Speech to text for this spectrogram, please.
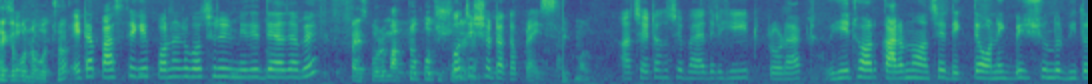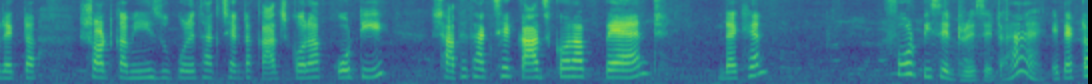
থেকে আছে। পনেরো বছর? এটা পাঁচ থেকে পনেরো বছরের মেয়েদের দেওয়া যাবে। প্রাইস পড়বে মাত্র পঁচিশশো টাকা। প্রাইস আচ্ছা এটা হচ্ছে ভাইয়াদের হিট প্রোডাক্ট হিট হওয়ার কারণও আছে দেখতে অনেক বেশি সুন্দর। ভিতরে একটা শর্ট কামিজ উপরে থাকছে একটা কাজ করা কোটি সাথে থাকছে কাজ করা প্যান্ট। দেখেন ফোর পিসের ড্রেস এটা হ্যাঁ? এটা একটা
